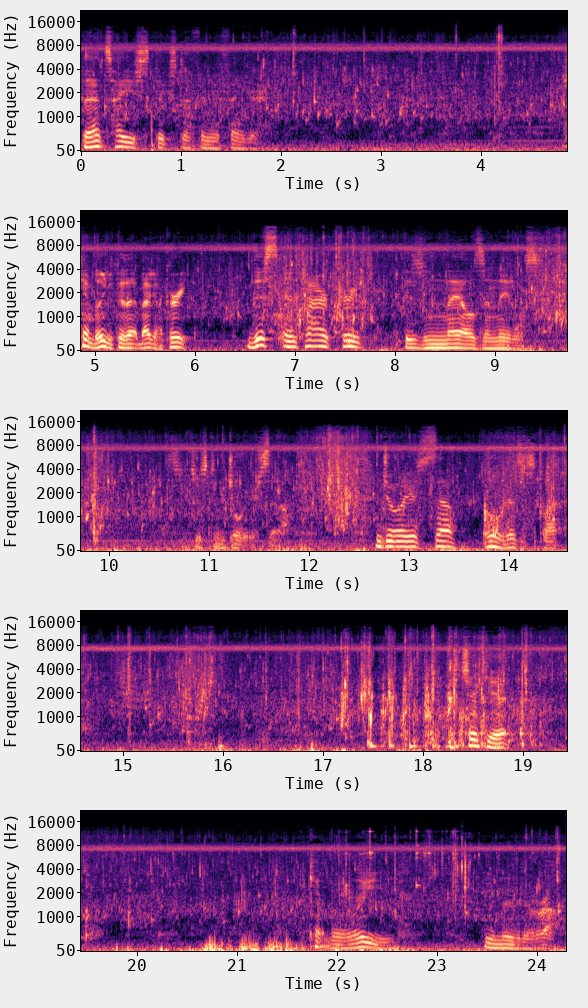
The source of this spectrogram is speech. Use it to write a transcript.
That's how you stick stuff in your finger. Can't believe you threw that back in the creek. This entire creek is nails and needles. So just enjoy yourself. Enjoy yourself. Oh, there's a spot. Let's check it. I can't believe you moved a rock.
